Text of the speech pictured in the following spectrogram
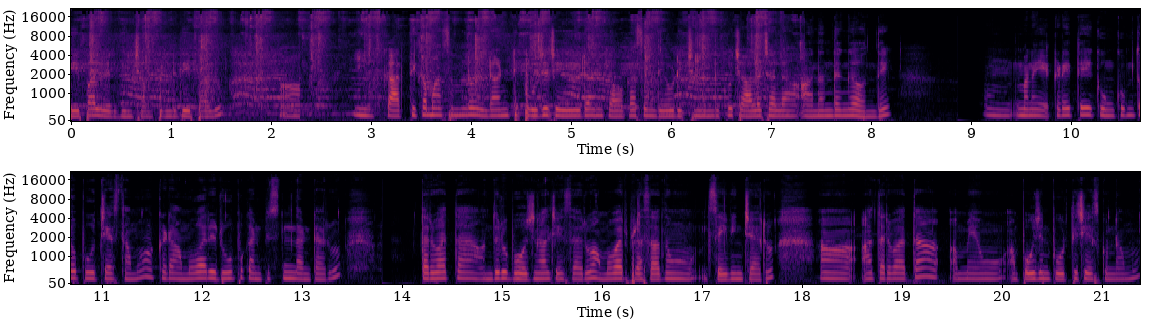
దీపాలు వెలిగించాం పిండి దీపాలు. ఈ కార్తీక మాసంలో ఇలాంటి పూజ చేయడానికి అవకాశం దేవుడు ఇచ్చినందుకు చాలా చాలా ఆనందంగా ఉంది. మనం ఎక్కడైతే కుంకుమతో పూజ చేస్తామో అక్కడ అమ్మవారి రూపు కనిపిస్తుంది అంటారు తర్వాత అందరూ భోజనాలు చేశారు అమ్మవారి ప్రసాదం సేవించారు. ఆ, ఆ తర్వాత మేము ఆ పూజను పూర్తి చేసుకున్నాము.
